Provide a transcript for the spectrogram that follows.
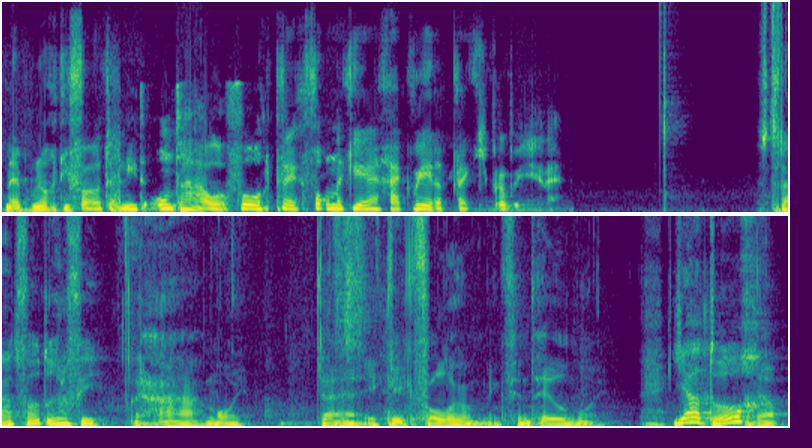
en heb ik nog die foto niet onthouden. Volgende, plek, volgende keer ga ik weer dat plekje proberen. Straatfotografie. Ja, mooi. Ja, ik, ik volg hem. Ik vind het heel mooi. Ja, toch? Ja.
